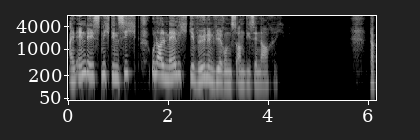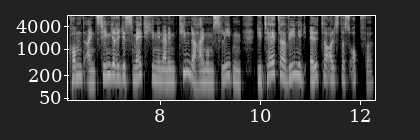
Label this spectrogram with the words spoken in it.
Ein Ende ist nicht in Sicht und allmählich gewöhnen wir uns an diese Nachricht. Da kommt ein zehnjähriges Mädchen in einem Kinderheim ums Leben, die Täter wenig älter als das Opfer.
